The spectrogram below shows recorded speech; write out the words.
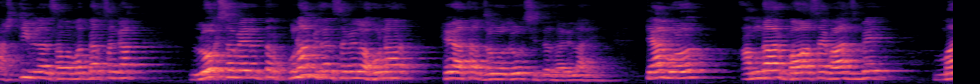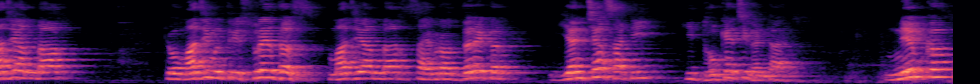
आष्टी विधानसभा मतदारसंघात लोकसभेनंतर पुन्हा विधानसभेला होणार हे आता जवळजवळ सिद्ध झालेलं आहे. त्यामुळं आमदार बाळासाहेब आजबे माजी आमदार किंवा माजी मंत्री सुरेश धस माजी आमदार साहेबराव दरेकर यांच्यासाठी ही धोक्याची घंटा आहे. नेमकं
